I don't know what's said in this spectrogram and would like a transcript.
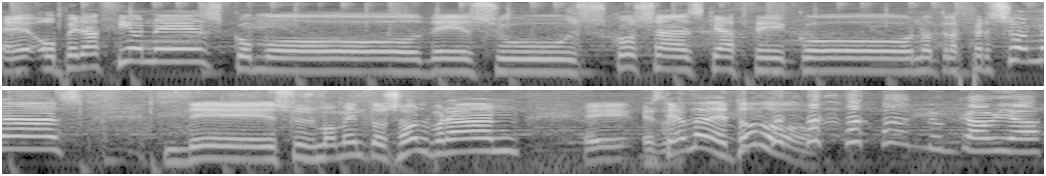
eh, operaciones como de sus cosas que hace con otras personas, de sus momentos Olbran. Eh, te habla de todo. Nunca había.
